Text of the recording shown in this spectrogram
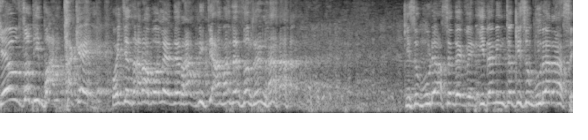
কেউ যদি বাদ থাকে, ওই যে যারা বলে যে রাজনীতি আমাদের জন্য না, কিছু বুড়া আছে দেখবেন, ইদানিং তো কিছু বুড়ারা আছে।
